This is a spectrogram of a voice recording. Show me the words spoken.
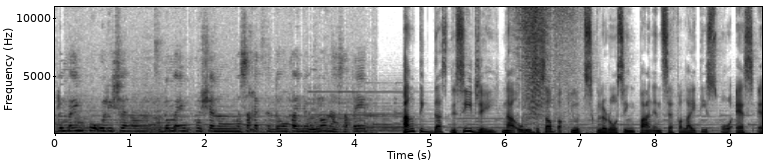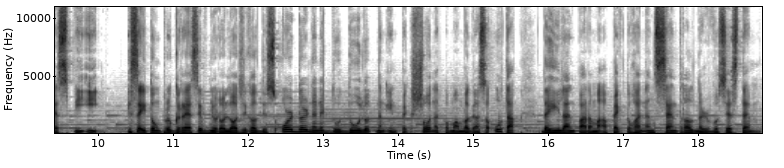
dumaing po uli siya ng, dumaing po siya ng masakit na doon kanyang ulo, nasakit. Ang tigdas ni CJ nauwi sa subacute sclerosing panencephalitis o SSPE. Isa itong progressive neurological disorder na nagdudulot ng impeksyon at pamamaga sa utak dahilan para maapektuhan ang central nervous system.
